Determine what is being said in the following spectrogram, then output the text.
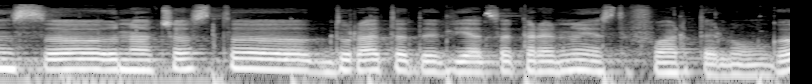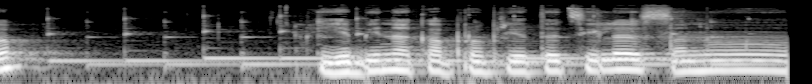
însă în această durată de viață, care nu este foarte lungă, e bine ca proprietățile să nu,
